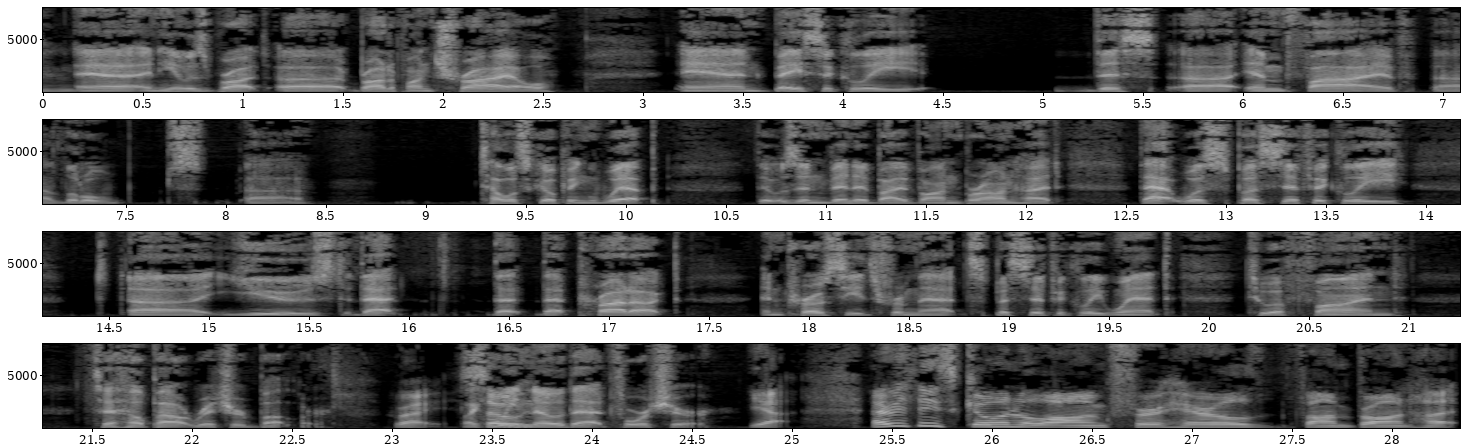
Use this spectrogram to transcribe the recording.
Uh, and he was brought, uh, brought up on trial and basically this, uh, M5, uh, little, uh, telescoping whip that was invented by von Braunhut, that was specifically, uh, used, that, that, that product and proceeds from that specifically went to a fund to help out Richard Butler. Right. Like So- we know that for sure. Yeah. Everything's going along for Harold von Braunhut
